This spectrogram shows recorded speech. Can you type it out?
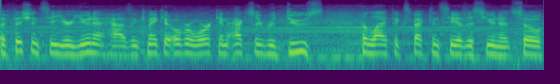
efficiency your unit has and can make it overwork and actually reduce the life expectancy of this unit. So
